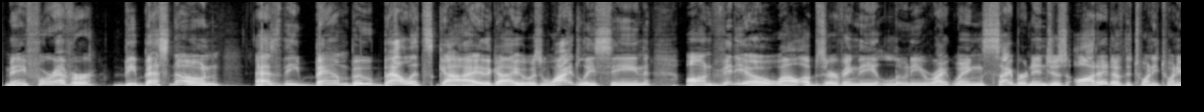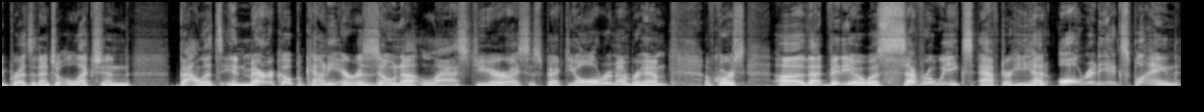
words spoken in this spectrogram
may forever be best known as the bamboo ballots guy, the guy who was widely seen on video while observing the loony right wing cyber ninjas audit of the 2020 presidential election ballots in Maricopa County, Arizona last year. I suspect you all remember him. Of course, uh, that video was several weeks after he had already explained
